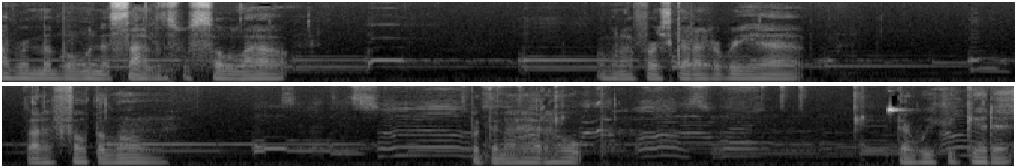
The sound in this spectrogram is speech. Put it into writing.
I remember when the silence was so loud. And when I first got out of rehab, that I felt alone. But then I had hope that we could get it.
